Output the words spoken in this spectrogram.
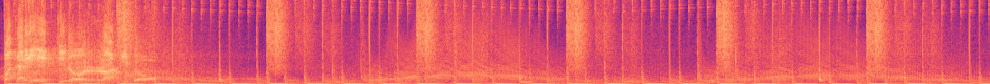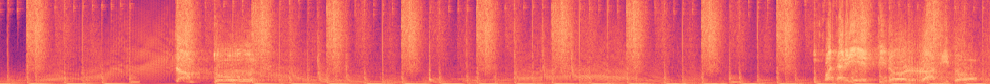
Batterie tiro rapido. rapido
